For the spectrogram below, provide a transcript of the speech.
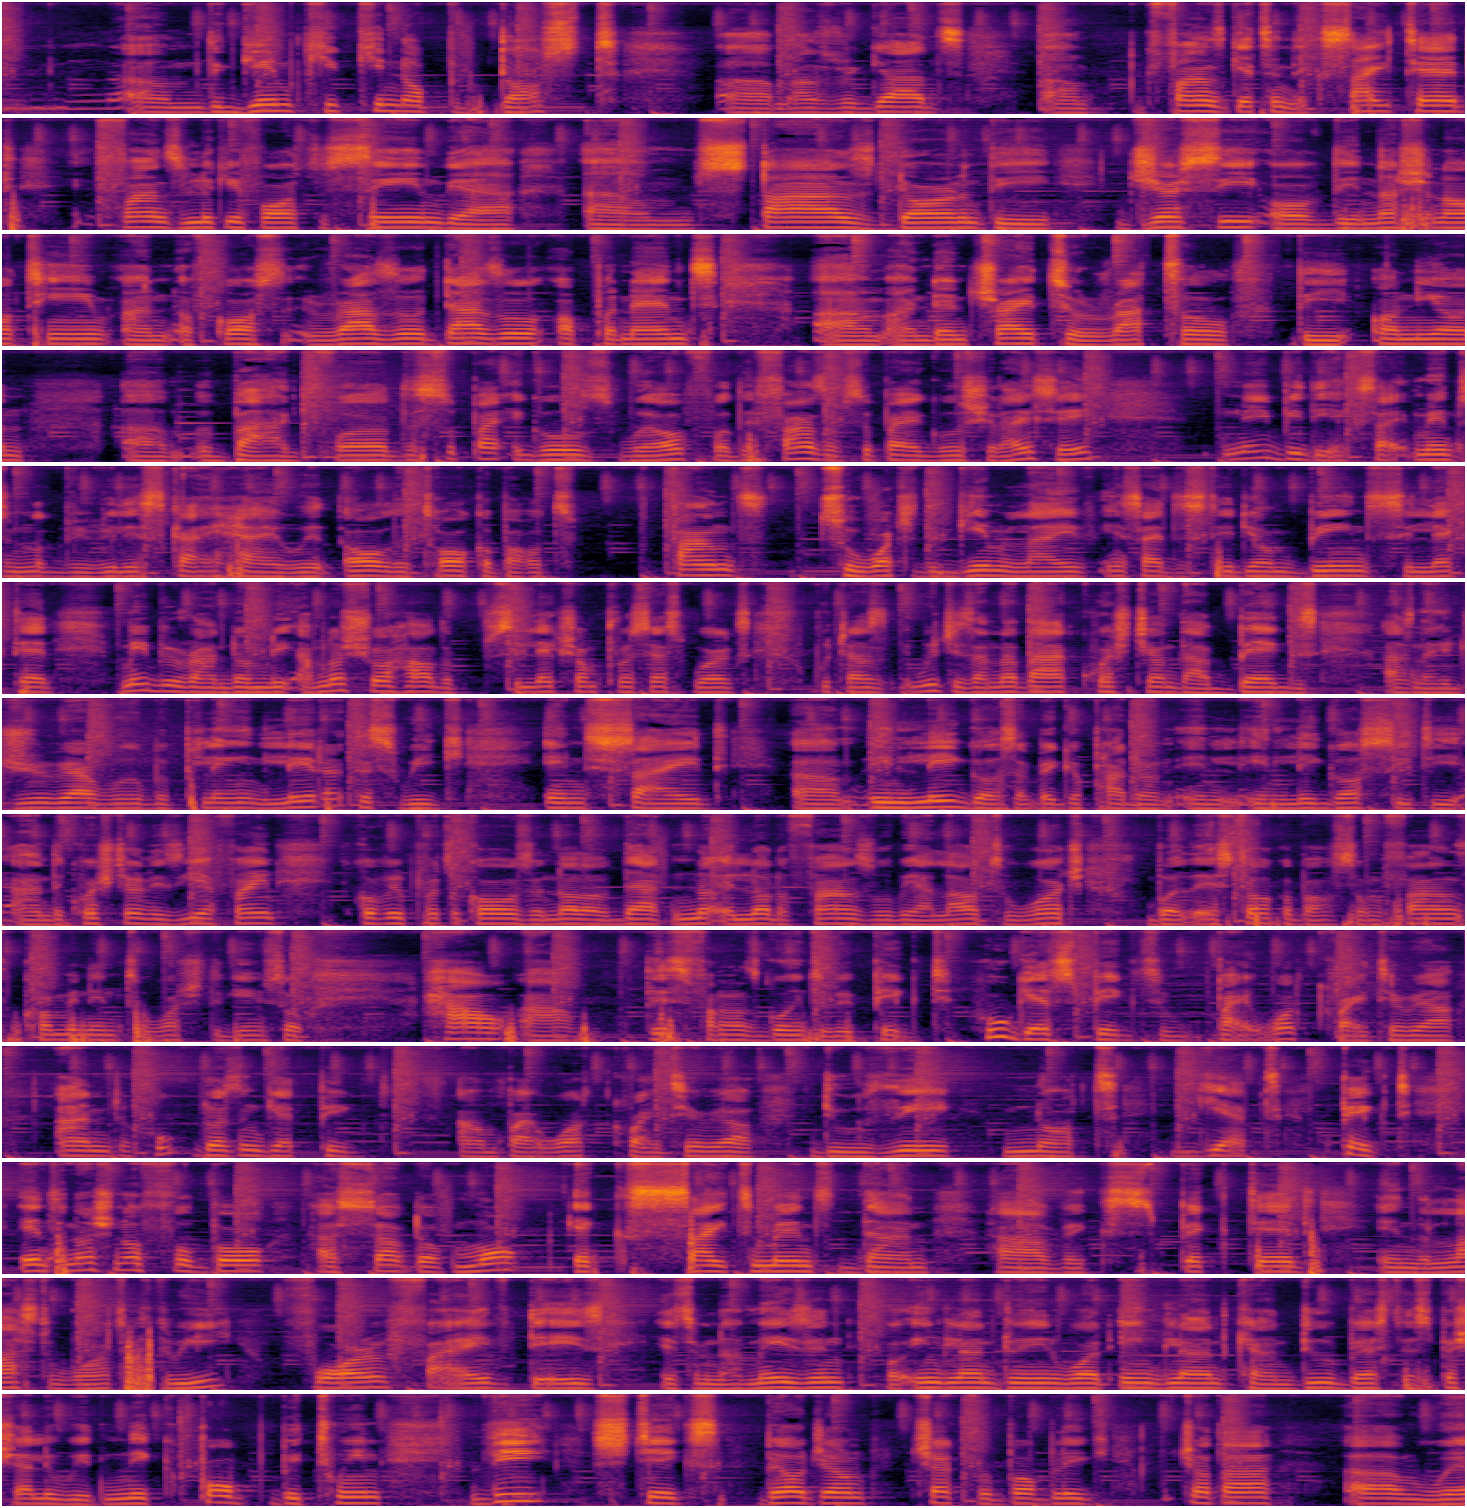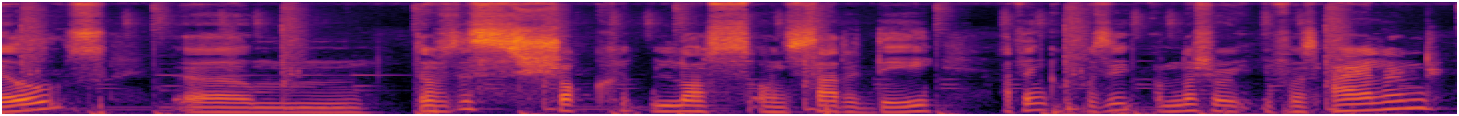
um, the game kicking up dust um, as regards um, fans getting excited, fans looking forward to seeing their um, stars don the jersey of the national team, and of course, razzle dazzle opponents, um, and then try to rattle the onion. Um, bag for the Super Eagles. Well, for the fans of Super Eagles, should I say, maybe the excitement will not be really sky high with all the talk about fans to watch the game live inside the stadium being selected maybe randomly. I'm not sure how the selection process works which has which is another question that begs as nigeria will be playing later this week inside um, in lagos i beg your pardon in in lagos city. And the question is yeah fine covid protocols and all of that not a lot of fans will be allowed to watch but there's talk about some fans coming in to watch the game. So how um, are these fans going to be picked? Who gets picked by what criteria, and who doesn't get picked? And by what criteria do they not get picked? International football has served up more excitement than I've expected in the last what three four five days it's been amazing for england doing what england can do best especially with nick pope between the stakes belgium czech republic which other um, wales. Um, there was this shock loss on saturday. I think was it i'm not sure if it was ireland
